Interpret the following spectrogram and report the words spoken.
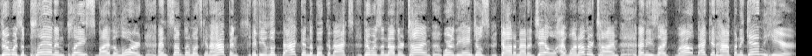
there was a plan in place by the Lord and something was going to happen. If you look back in the book of Acts, there was another time where the angels got him out of jail at one other time, and he's like, well, that could happen again here.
